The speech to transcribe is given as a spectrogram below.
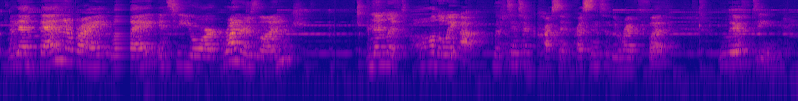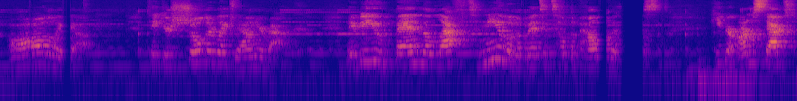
And then bend the right leg into your runner's lunge. And then lift all the way up. Lift into crescent. Press into the right foot. Lifting all the way up. Take your shoulder blades down your back. Maybe you bend the left knee a little bit to tilt the pelvis. Keep your arms stacked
